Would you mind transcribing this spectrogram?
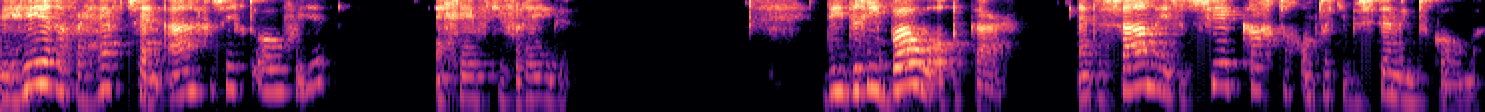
de Heere verheft zijn aangezicht over je en geeft je vrede. Die drie bouwen op elkaar en tezamen is het zeer krachtig om tot je bestemming te komen.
